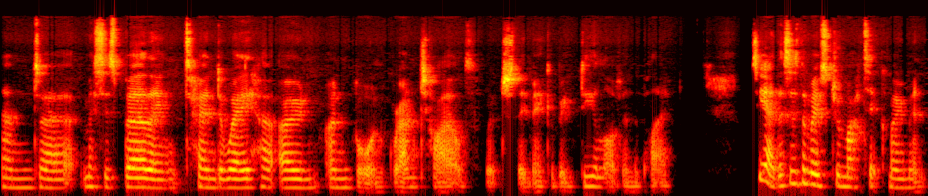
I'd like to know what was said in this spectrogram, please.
And uh, Mrs. Birling turned away her own unborn grandchild, which they make a big deal of in the play. So, yeah, this is the most dramatic moment.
